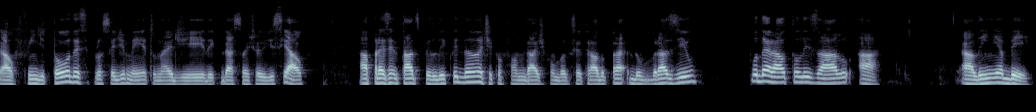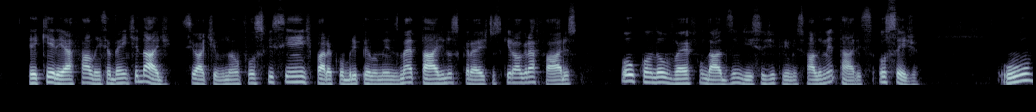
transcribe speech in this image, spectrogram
ao fim de todo esse procedimento né, de liquidação extrajudicial, apresentados pelo liquidante, em conformidade com o Banco Central do, do Brasil, poderá autorizá-lo a a linha B, requerer a falência da entidade, se o ativo não for suficiente para cobrir pelo menos metade dos créditos quirografários ou quando houver fundados indícios de crimes falimentares. Ou seja, o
